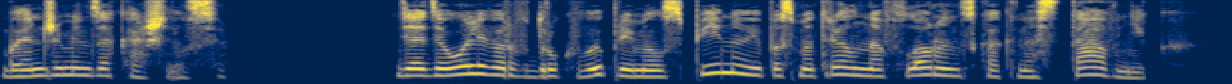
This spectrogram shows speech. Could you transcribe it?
Бенджамин закашлялся. Дядя Оливер вдруг выпрямил спину и посмотрел на Флоренс как наставник,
